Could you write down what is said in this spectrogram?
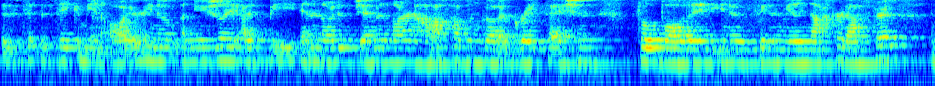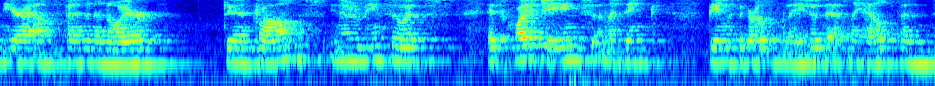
is, t- is taking me an hour you know. And usually I'd be in and out of the gym in an hour and a half having got a great session full body you know feeling really knackered after it. And here I am spending an hour doing clams, you know what I mean? So it's it's quite a change, and I think being with the girls in Malaysia definitely helped, and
